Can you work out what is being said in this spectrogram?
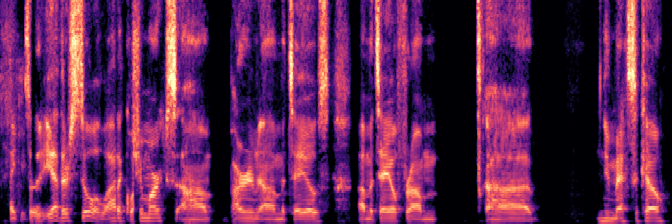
Thank you. So yeah, there's still a lot of question marks. Um, Bayron uh, Mateos, uh, Mateo from uh, New Mexico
